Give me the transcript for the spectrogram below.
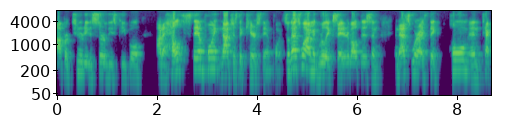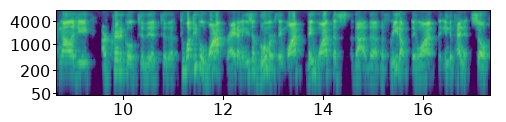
opportunity to serve these people on a health standpoint, not just a care standpoint. So that's why I'm really excited about this. And, and that's where I think home and technology are critical to the to the to what people want, right? I mean, these are boomers. They want they want the the the, freedom. They want the independence. So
